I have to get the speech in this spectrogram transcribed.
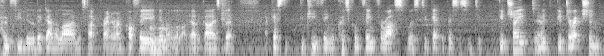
hopefully, a little bit down the line, we'll start creating our own coffee again, a lot like the other guys. But I guess the, the key thing, the critical thing for us, was to get the business into good shape Yeah. with good direction,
